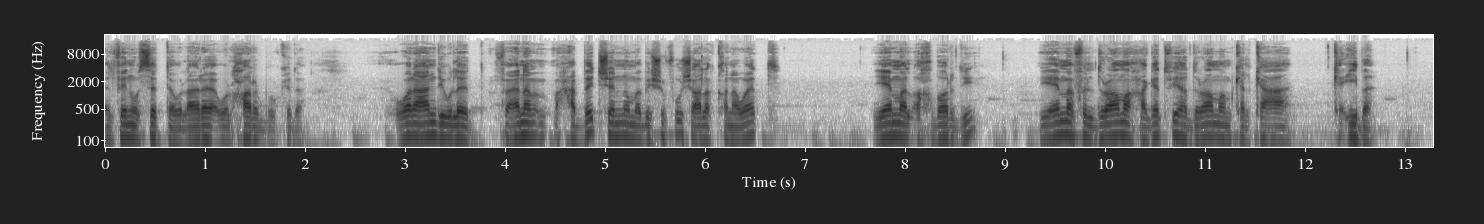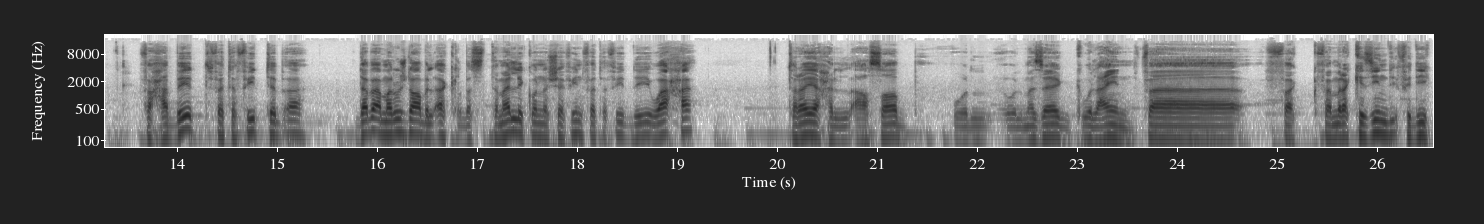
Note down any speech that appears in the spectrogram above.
2006 والعراق والحرب وكده. وأنا عندي ولاد فأنا ما حبيتش إنه ما بيشوفوش على القنوات يا إما الأخبار دي يا إما في الدراما حاجات فيها دراما مكلكعة كئيبة. فحبيت فتافيت تبقى ده بقى ملوش دعوة بالأكل بس تملي كنا شايفين فتافيت دي واحة تريح الأعصاب وال- والمزاج والعين. ف... ف... فمركزين في دي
